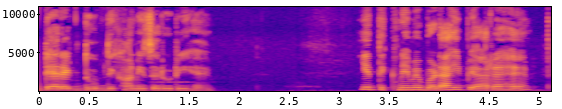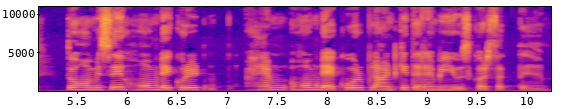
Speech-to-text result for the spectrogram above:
डायरेक्ट धूप दिखानी ज़रूरी है। ये दिखने में बड़ा ही प्यारा है। तो हम इसे होम डेकोरेट हम होम डेकोर प्लांट की तरह भी यूज़ कर सकते हैं।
